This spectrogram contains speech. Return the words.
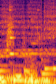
Production Company.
